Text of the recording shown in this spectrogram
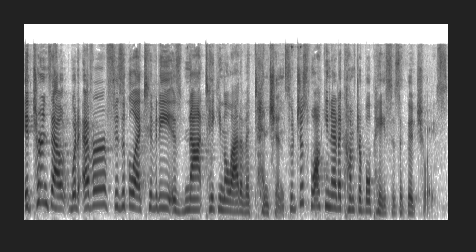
it turns out whatever physical activity is not taking a lot of attention. So just walking at a comfortable pace is a good choice.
